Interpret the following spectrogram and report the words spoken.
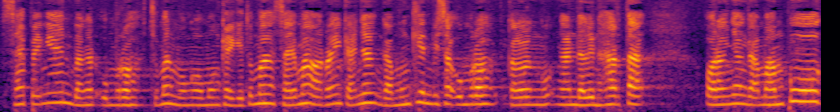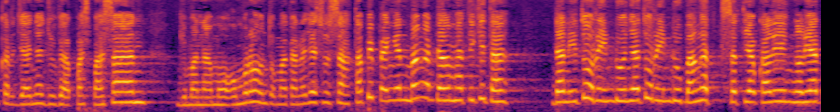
saya pengen banget umroh, cuman mau ngomong kayak gitu mah, saya mah orangnya kayaknya nggak mungkin bisa umroh kalau ngandalin harta orangnya nggak mampu, kerjanya juga pas-pasan, gimana mau umroh untuk makan aja susah. Tapi pengen banget dalam hati kita. Dan itu rindunya tuh rindu banget setiap kali ngelihat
